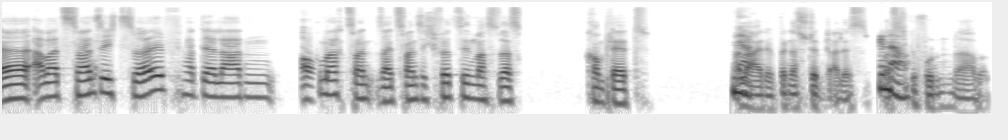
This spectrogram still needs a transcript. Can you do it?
aber 2012 hat der Laden auch gemacht. seit 2014 machst du das komplett ja. alleine, wenn das stimmt alles, genau. was ich gefunden habe.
